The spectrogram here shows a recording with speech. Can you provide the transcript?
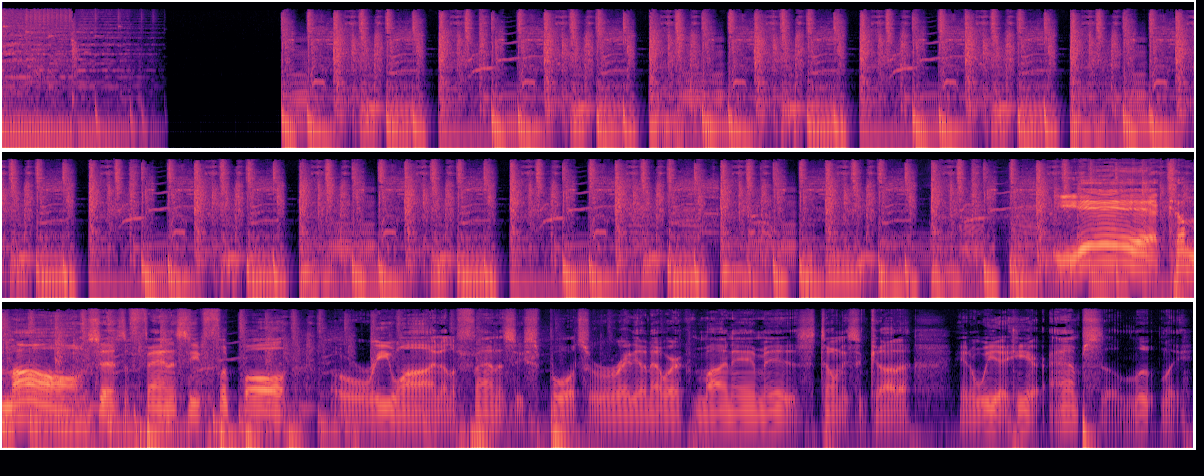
Come on, says the Fantasy Football Rewind on the Fantasy Sports Radio Network. My name is Tony Cicada, and we are here absolutely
